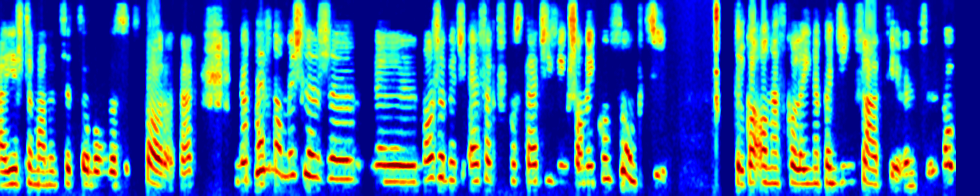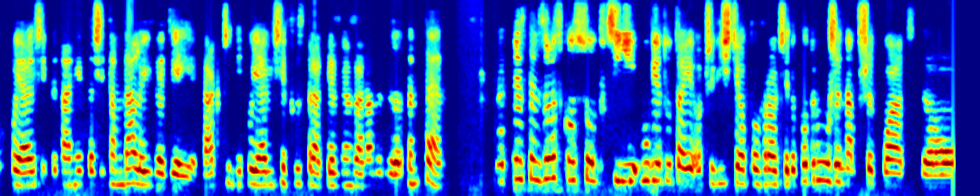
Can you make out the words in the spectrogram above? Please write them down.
a jeszcze mamy przed sobą dosyć sporo, tak? Na pewno myślę, że y, może być efekt w postaci zwiększonej konsumpcji tylko ona z kolei napędzi inflację, więc znowu pojawia się pytanie, co się tam dalej zadzieje, tak? Czy nie pojawi się frustracja związana ze wzrostem cen. Natomiast ten wzrost konsumpcji, mówię tutaj oczywiście o powrocie do podróży na przykład, do,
